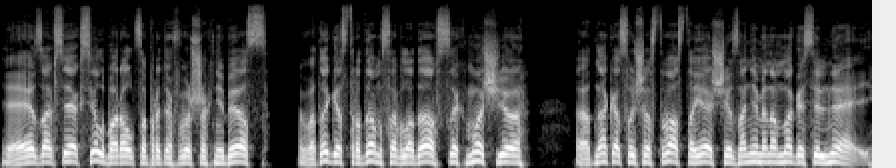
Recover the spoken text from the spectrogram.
Я изо всех сил боролся против высших небес, в итоге с трудом совладав с их мощью, Однако существа, стоящие за ними, намного сильней.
